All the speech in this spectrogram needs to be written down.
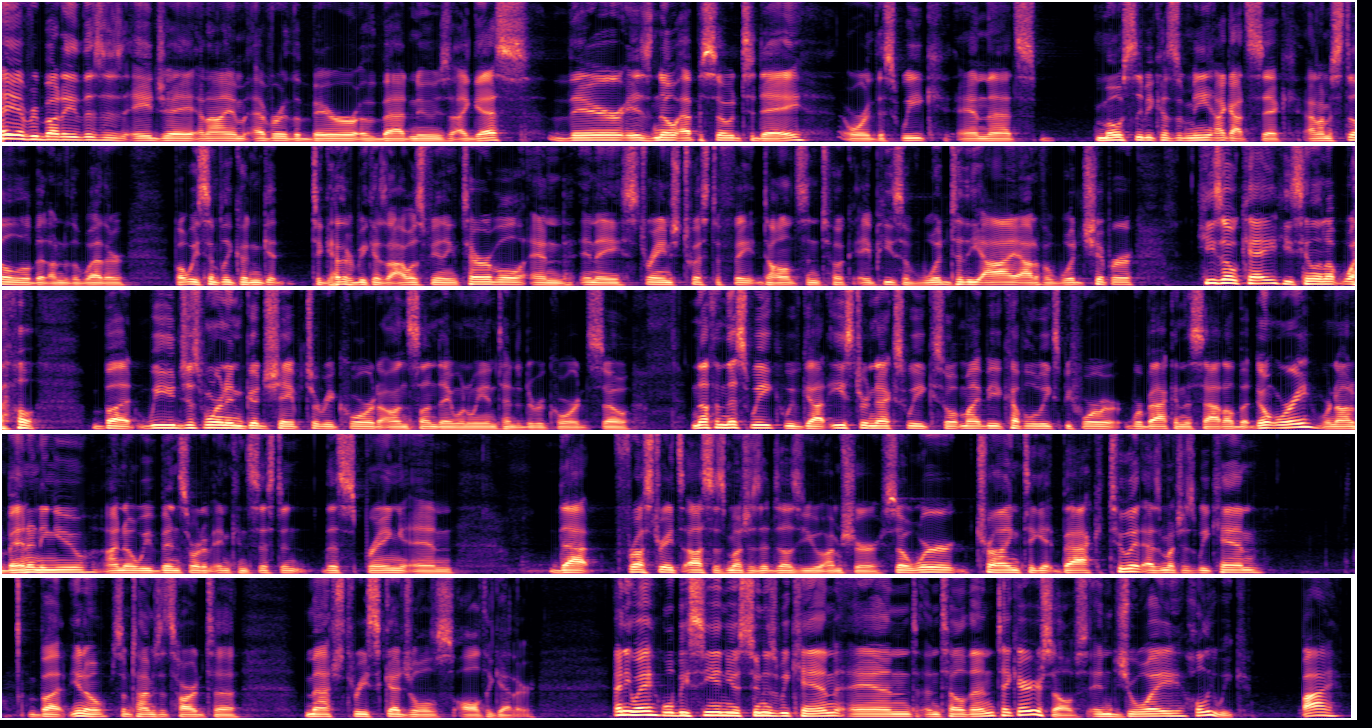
Hey, everybody, this is AJ, and I am ever the bearer of bad news, I guess. There is no episode today or this week, and that's mostly because of me. I got sick, and I'm still a little bit under the weather, but we simply couldn't get together because I was feeling terrible. And in a strange twist of fate, Donaldson took a piece of wood to the eye out of a wood chipper. He's okay, he's healing up well, but we just weren't in good shape to record on Sunday when we intended to record. So, Nothing this week. We've got Easter next week, so it might be a couple of weeks before we're back in the saddle. But don't worry, we're not abandoning you. I know we've been sort of inconsistent this spring, and that frustrates us as much as it does you, I'm sure. So we're trying to get back to it as much as we can. But, you know, sometimes it's hard to match three schedules all together. Anyway, we'll be seeing you as soon as we can. And until then, take care of yourselves. Enjoy Holy Week. Bye.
